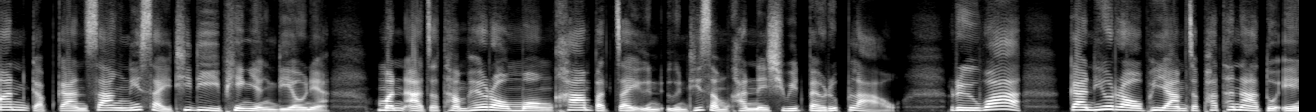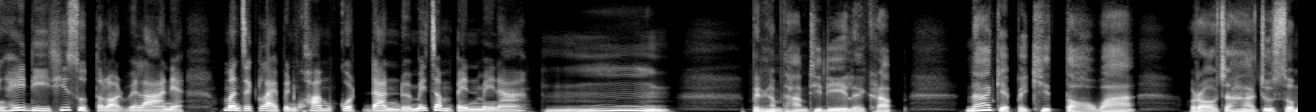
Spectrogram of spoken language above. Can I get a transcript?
มั่นกับการสร้างนิสัยที่ดีเพียงอย่างเดียวเนี่ย มันอาจจะทำให้เรามองข้ามปัจจัยอื่น ๆ ที่สำคัญในชีวิตไปหรือเปล่า หรือว่าการที่เราพยายามจะพัฒนาตัวเองให้ดีที่สุดตลอดเวลาเนี่ย มันจะกลายเป็นความกดดันโดยไม่จำเป็นไหมนะ อืม เป็นคำถามที่ดีเลยครับ น่าเก็บไปคิดต่อว่า เราจะหาจุดสม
